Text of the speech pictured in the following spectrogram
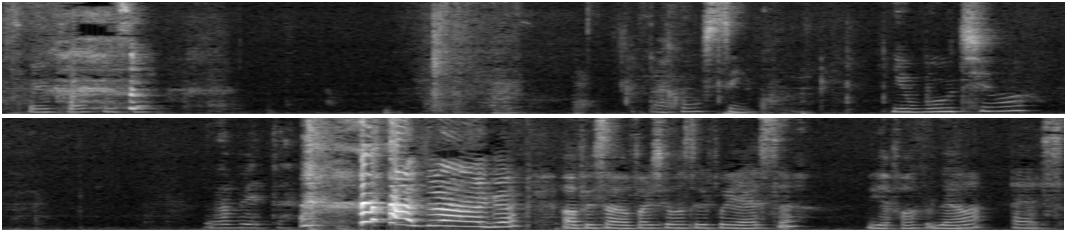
Certo, ó, pessoal. Tá com cinco. E o último... Laveta. Ah, droga! Ó, pessoal, a parte que eu mostrei foi essa. E a foto dela é essa.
